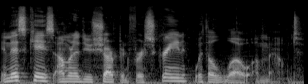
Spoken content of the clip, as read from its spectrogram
In this case, I'm gonna do sharpen for screen with a low amount.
